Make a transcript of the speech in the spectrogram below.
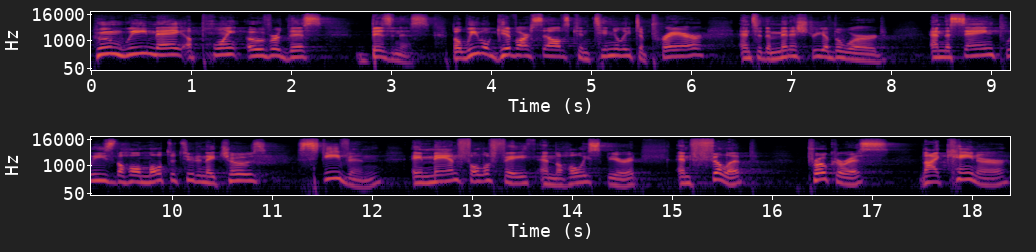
whom we may appoint over this business. But we will give ourselves continually to prayer and to the ministry of the word. And the saying pleased the whole multitude, and they chose Stephen, a man full of faith and the Holy Spirit, and Philip, Prochorus, Nicanor,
